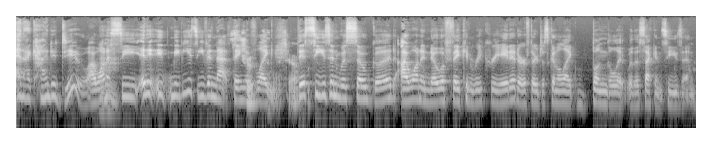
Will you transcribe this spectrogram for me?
And I kind of do. I want to mm-hmm. see, and it, it, maybe it's even that thing of like, yeah. this season was so good. I want to know if they can recreate it or if they're just going to like bungle it with a second season.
